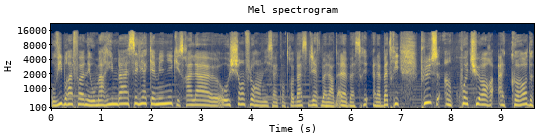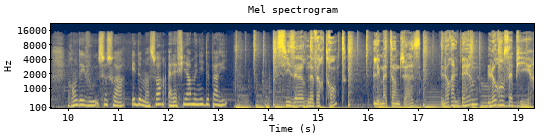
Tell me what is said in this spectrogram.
au vibraphone et au marimba, Celia Kameni qui sera là euh, au chant, Florent Nice à la contrebasse, Jeff Ballard à la, à la batterie, plus un quatuor à cordes. Rendez-vous ce soir et demain soir à la Philharmonie de Paris. 6h, 9h30, les matins de jazz. Laure Alberne, Laurent Sapir.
